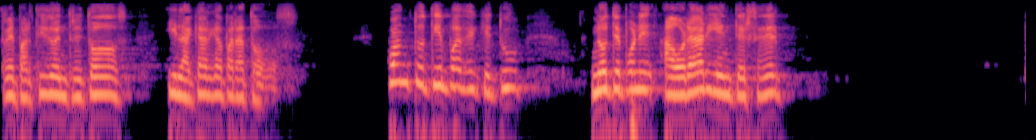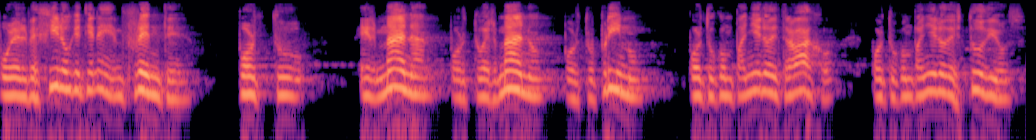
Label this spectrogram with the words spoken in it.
repartido entre todos y la carga para todos. ¿Cuánto tiempo hace que tú no te pones a orar y a interceder por el vecino que tienes enfrente, por tu hermana, por tu hermano, por tu primo, por tu compañero de trabajo, por tu compañero de estudios?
